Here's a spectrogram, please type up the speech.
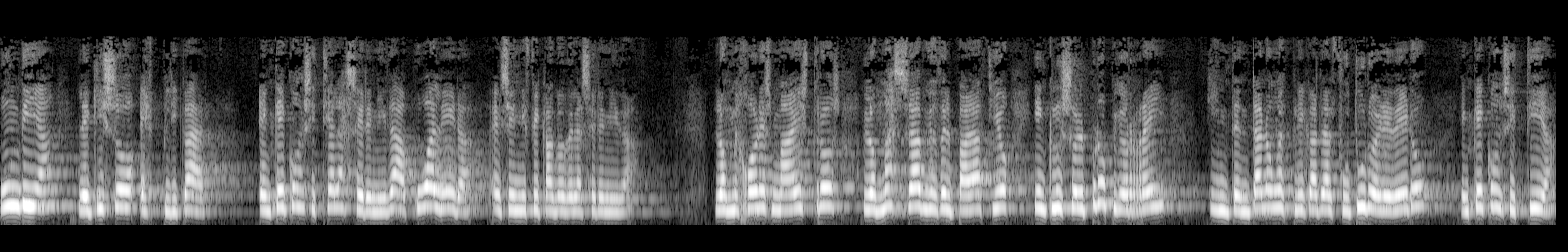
Un día le quiso explicar en qué consistía la serenidad, cuál era el significado de la serenidad. Los mejores maestros, los más sabios del palacio, incluso el propio rey, intentaron explicarle al futuro heredero en qué consistía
